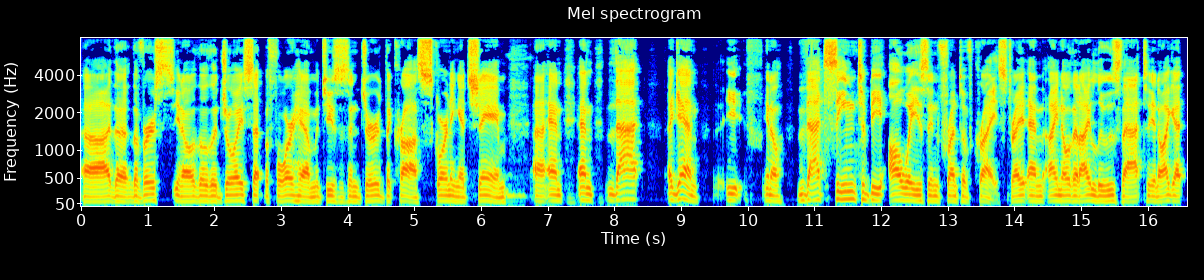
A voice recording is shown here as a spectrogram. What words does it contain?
Uh, the the verse, you know, though the joy set before him, Jesus endured the cross, scorning its shame, mm-hmm. uh, and and that again, you, you know, that seemed to be always in front of Christ, right? And I know that I lose that. You know, I get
